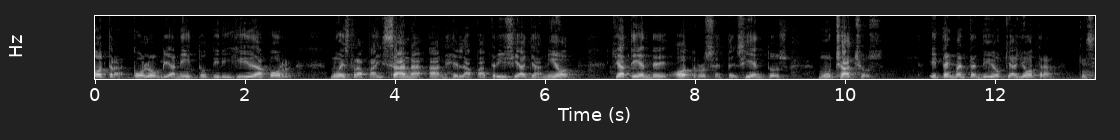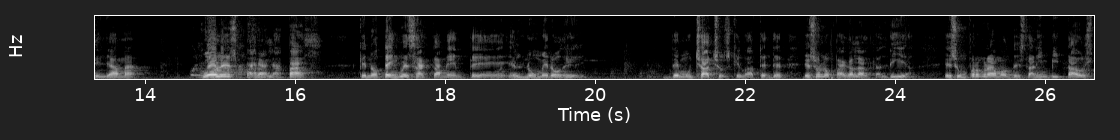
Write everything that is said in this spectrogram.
Otra, Colombianito, dirigida por nuestra paisana Ángela Patricia Yaniot, que atiende otros 700 muchachos y tengo entendido que hay otra que se llama Goles para la Paz, que no tengo exactamente el número de, de muchachos que va a atender. Eso lo paga la alcaldía. Es un programa donde están invitados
